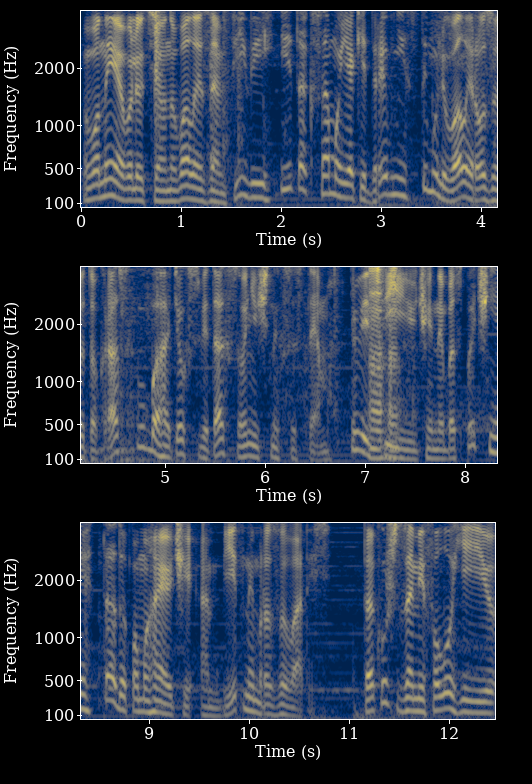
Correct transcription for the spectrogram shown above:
Вони еволюціонували з амфібій і так само, як і древні, стимулювали розвиток рас в багатьох світах сонячних систем, відсіюючи небезпечні та допомагаючи амбітним розвиватись. Також за міфологією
